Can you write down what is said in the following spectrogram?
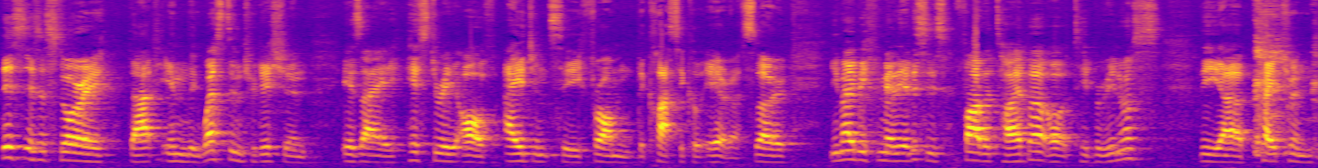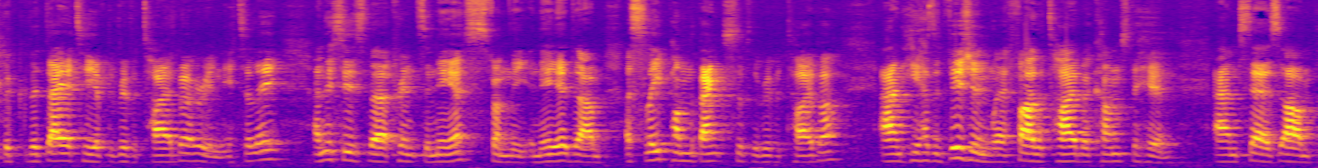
this is a story that in the Western tradition is a history of agency from the classical era. So you may be familiar, this is Father Tiber or Tiberinus, the uh, patron, the, the, deity of the river Tiber in Italy. And this is the Prince Aeneas from the Aeneid, um, asleep on the banks of the river Tiber. And he has a vision where Father Tiber comes to him and says, um,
